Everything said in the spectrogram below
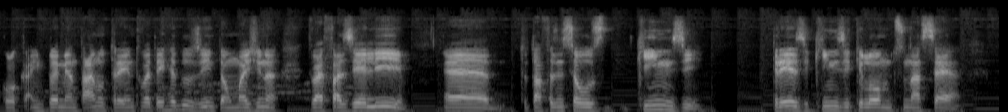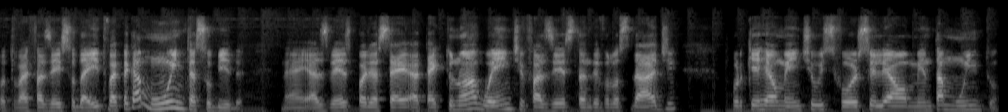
Colocar, implementar no treino, tu vai ter que reduzir. Então, imagina, tu vai fazer ali. É, tu tá fazendo seus 15, 13, 15 quilômetros na serra. Pô, tu vai fazer isso daí, tu vai pegar muita subida. Né? E às vezes pode ser até que tu não aguente fazer esse tanto de velocidade, porque realmente o esforço ele aumenta muito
